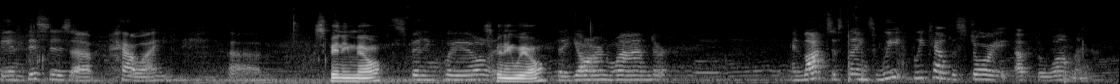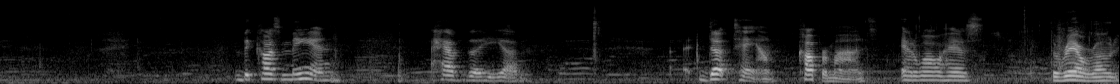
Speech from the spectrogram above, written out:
And then this is uh, how I... um, Spinning mill, spinning wheel. spinning wheel. the yarn winder, and lots of things. We, we tell the story of the woman because men have the um, Ducktown copper mines. Etowah has the railroad,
